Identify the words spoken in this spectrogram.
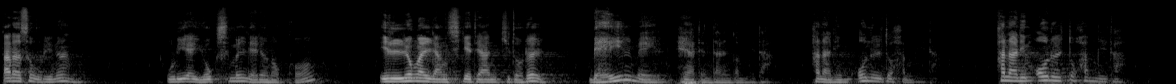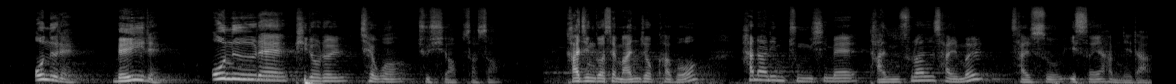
따라서 우리는 우리의 욕심을 내려놓고 일용할 양식에 대한 기도를 매일매일 해야 된다는 겁니다. 하나님 오늘도 합니다. 하나님 오늘 또 합니다. 오늘의 매일의 오늘의 필요를 채워 주시옵소서. 가진 것에 만족하고 하나님 중심의 단순한 삶을 살 수 있어야 합니다.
